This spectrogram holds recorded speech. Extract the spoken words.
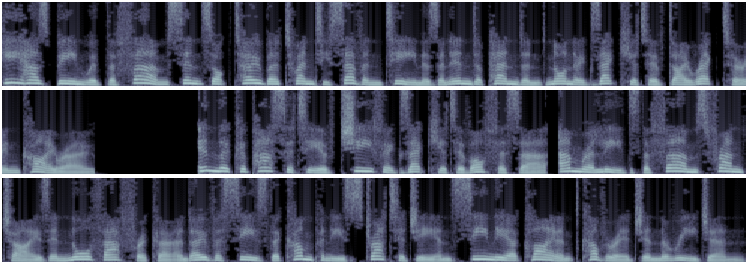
He has been with the firm since October 2017 as an independent non-executive director in Cairo. In the capacity of Chief Executive Officer, Amra leads the firm's franchise in North Africa and oversees the company's strategy and senior client coverage in the region.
